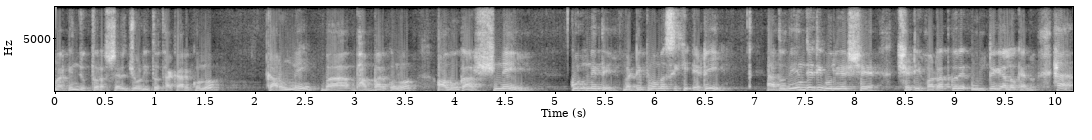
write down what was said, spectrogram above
মার্কিন যুক্তরাষ্ট্রের জড়িত থাকার কোনো কারণ নেই বা ভাববার কোনো অবকাশ নেই। কূটনীতি বা ডিপ্লোমেসি কি এটাই এতদিন যেটি বলে এসছে সেটি হঠাৎ করে উল্টে গেল কেন? হ্যাঁ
